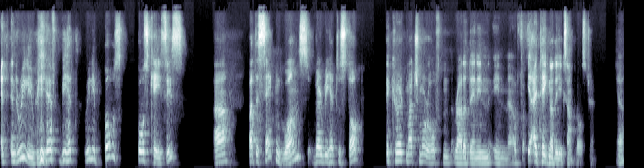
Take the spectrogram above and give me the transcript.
And, and really, we have we had really both both cases, uh, but the second ones where we had to stop occurred much more often rather than in in. Uh, yeah, I take now the example Austria. Yeah,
